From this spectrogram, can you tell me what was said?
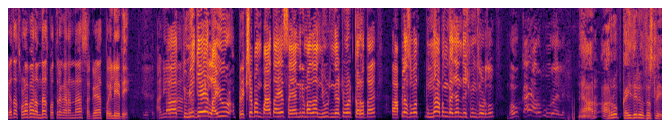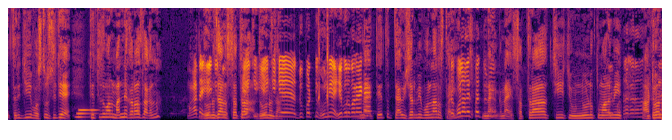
याचा थोडाफार अंदाज पत्रकारांना सगळ्यात पहिले येते. आणि तुम्ही जे लाईव्ह प्रेक्षेपण पाहत आहे सह्याद्री माझा न्यूज नेटवर्क करत आहे. आपल्यासोबत पुन्हा आपण गजान देशमुख जोडतो. भाऊ काय आरोप होऊ राहिले? नाही आरोप काही जरी होत असले तरी जी वस्तुस्थिती आहे ती तुम्हाला मान्य करावंच लागेल ना? मग आता दोन हजार सतरा, दोन हजार. जे दुपट्टी भूमी आहे हे बरोबर आहे का? नाही ते तर त्या विषयावर मी बोलणारच अरे नाही बोलायलाच पाहिजे तुम्ही. नाही नाही सतराची निवडणूक तुम्हाला मी आठवण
